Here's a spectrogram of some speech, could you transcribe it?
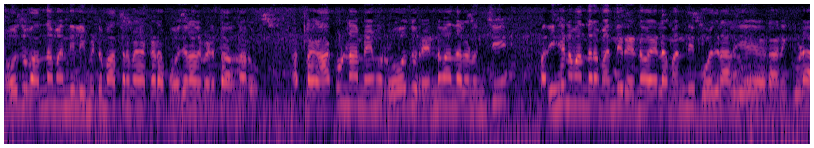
రోజు వంద మంది లిమిట్ మాత్రమే అక్కడ భోజనాలు పెడతా ఉన్నారు. అట్లా కాకుండా మేము రోజు రెండు వందల నుంచి పదిహేను వందల మంది రెండు వేల మంది భోజనాలు చేయడానికి కూడా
